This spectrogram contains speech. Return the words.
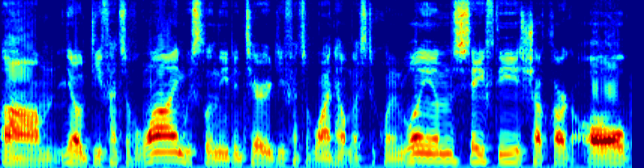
um, you know, defensive line. We still need interior defensive line help next to Quinnen Williams. Safety is Chuck Clark. All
